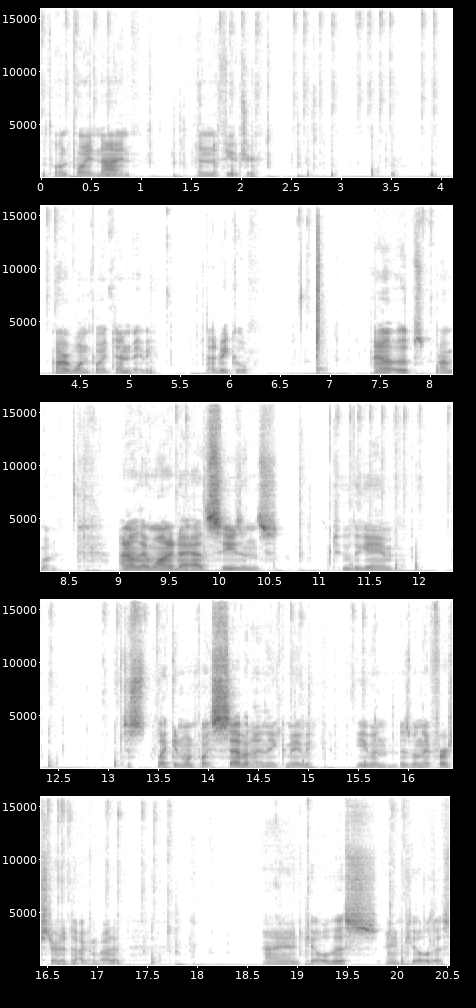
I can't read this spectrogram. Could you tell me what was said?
with 1.9 in the future. Or 1.10 maybe. That'd be cool. I know, oops, wrong button. I know they wanted to add seasons to the game. Just like in 1.7, I think, maybe. Even is when they first started talking about it. And kill this, and kill this.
